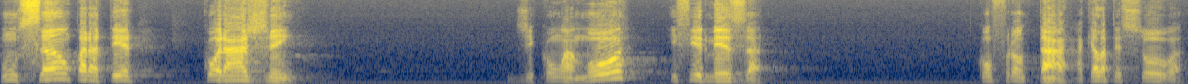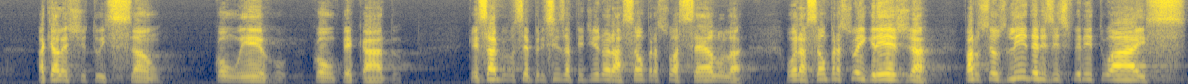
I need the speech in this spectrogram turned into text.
unção para ter coragem de, com amor e firmeza, confrontar aquela pessoa aquela instituição com o erro, com o pecado. Quem sabe você precisa pedir oração para a sua célula, oração para a sua igreja, para os seus líderes espirituais,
